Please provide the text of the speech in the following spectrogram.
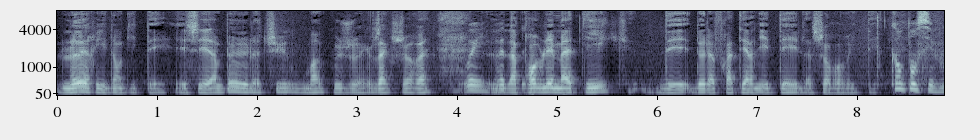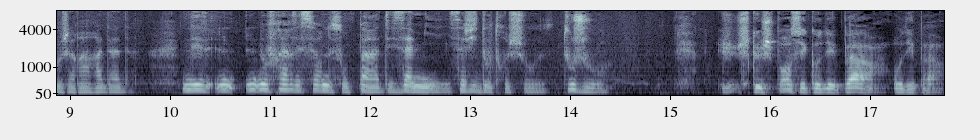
leur identité. Et c'est un peu là-dessus, moi, que je- j'axerais Oui. la problématique des, de la fraternité et de la sororité. Qu'en pensez-vous, Gérard Haddad? Les- Nos frères et sœurs ne sont pas des amis, il s'agit d'autre chose, toujours. Ce que je pense, c'est qu'au départ, au départ,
